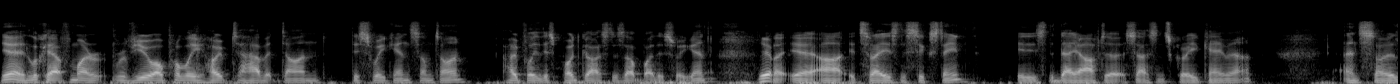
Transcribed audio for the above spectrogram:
yeah, look out for my review. I'll probably hope to have it done this weekend sometime. Hopefully, this podcast is up by this weekend. Yep. But yeah, uh, it today is the 16th. It is the day after Assassin's Creed came out, and so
